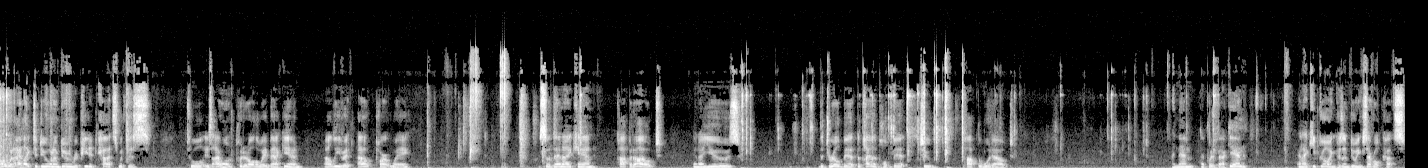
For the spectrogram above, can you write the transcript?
Or what I like to do when I'm doing repeated cuts with this tool is I won't put it all the way back in. I'll leave it out part way So then I can pop it out and I use the drill bit, the pilot hole bit to pop the wood out. And then I put it back in and I keep going because I'm doing several cuts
